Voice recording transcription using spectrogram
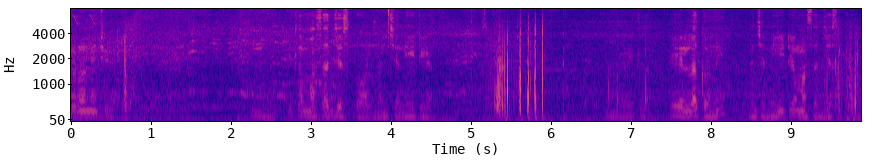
దూరం నుంచి ఇట్లా మసాజ్ చేసుకోవాలి మంచిగా నీట్గా. ఇట్లా మంచిగా నీట్గా మసాజ్ చేసుకోవాలి.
